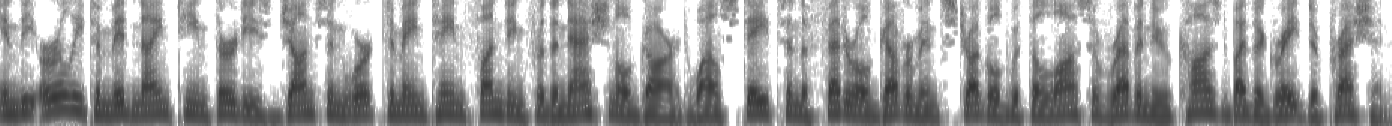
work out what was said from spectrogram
In the early to mid-1930s Johnson worked to maintain funding for the National Guard while states and the federal government struggled with the loss of revenue caused by the Great Depression.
